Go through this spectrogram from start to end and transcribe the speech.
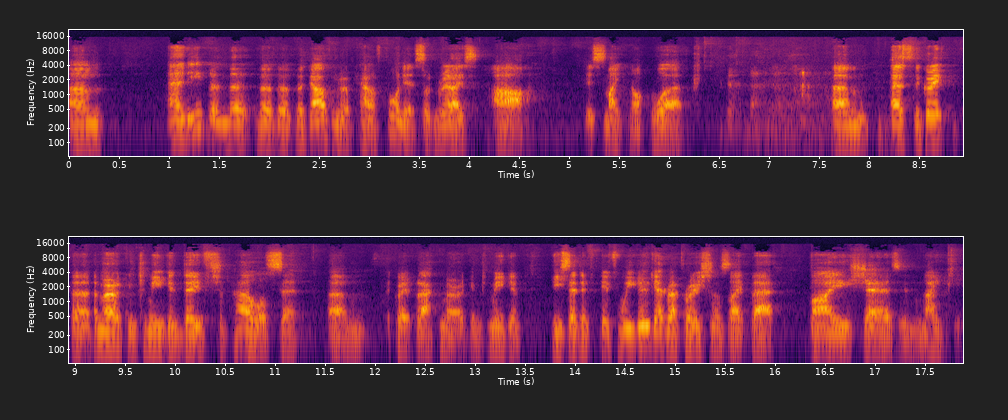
Um, and even the, the, the, the governor of California sort of realized, ah, this might not work. Um, as the great uh, American comedian Dave Chappelle said, um, the great black American comedian, he said, if, if we do get reparations like that, buy shares in Nike.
